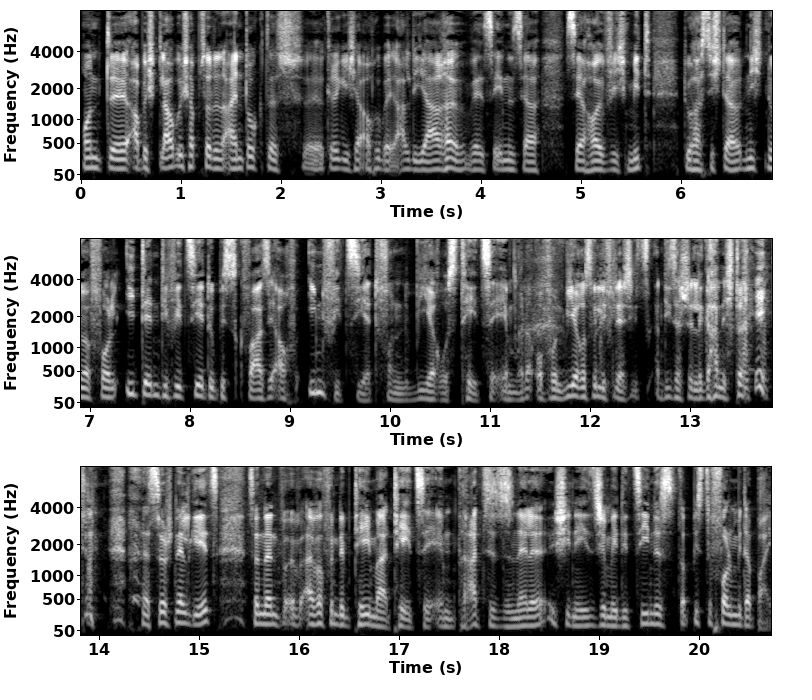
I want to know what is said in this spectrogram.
und äh, aber ich glaube, ich habe so den Eindruck, das äh, kriege ich ja auch über all die Jahre, wir sehen es ja sehr häufig mit, du hast dich da nicht nur voll identifiziert, du bist quasi auch infiziert von Virus TCM oder? Oh, von Virus will ich vielleicht an dieser Stelle gar nicht reden, so schnell geht's, sondern einfach von dem Thema TCM, traditionelle chinesische Medizin, das, da bist du voll mit dabei.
